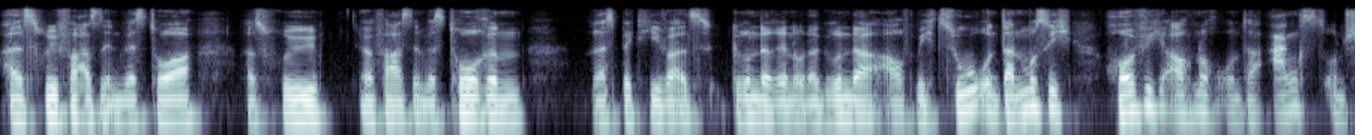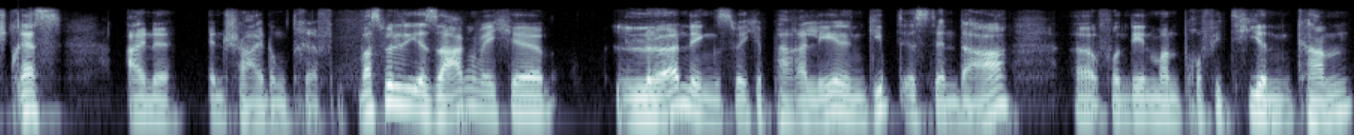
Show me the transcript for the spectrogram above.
als Frühphaseninvestor, als Frühphaseninvestorin respektive als Gründerin oder Gründer auf mich zu. Und dann muss ich häufig auch noch unter Angst und Stress eine Entscheidung treffen. Was würdet ihr sagen, welche Learnings, welche Parallelen gibt es denn da, von denen man profitieren kann,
